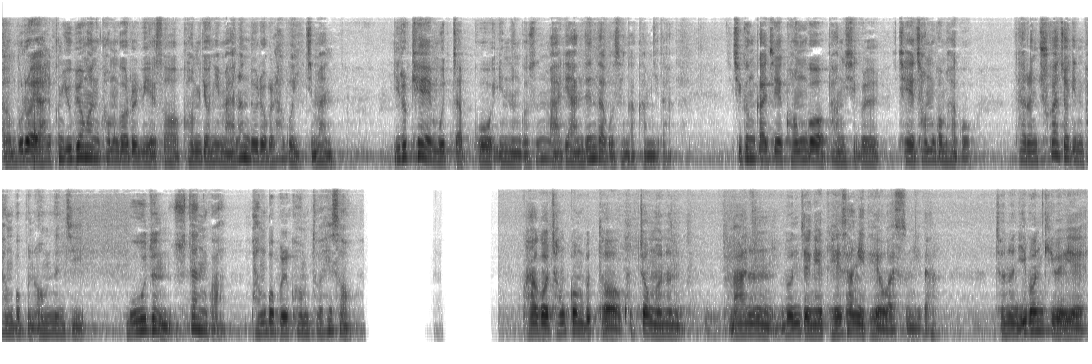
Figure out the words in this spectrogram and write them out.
어, 물어야 할 유병헌 검거를 위해서 검경이 많은 노력을 하고 있지만 이렇게 못 잡고 있는 것은 말이 안 된다고 생각합니다. 지금까지의 검거 방식을 재점검하고 다른 추가적인 방법은 없는지 모든 수단과 방법을 검토해서 과거 정권부터 국정원은 많은 논쟁의 대상이 되어 왔습니다. 저는 이번 기회에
